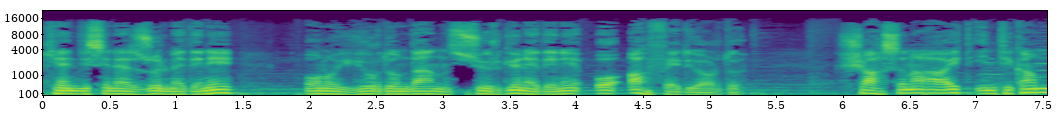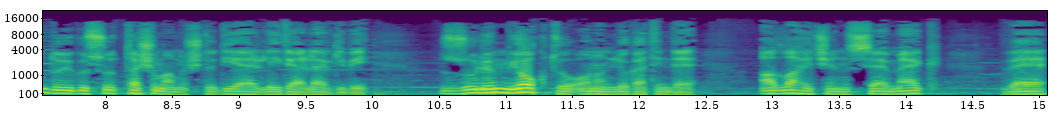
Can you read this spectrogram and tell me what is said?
Kendisine zulmedeni, onu yurdundan sürgün edeni o affediyordu. Şahsına ait intikam duygusu taşımamıştı diğer liderler gibi. Zulüm yoktu onun lügatinde. Allah için sevmek ve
